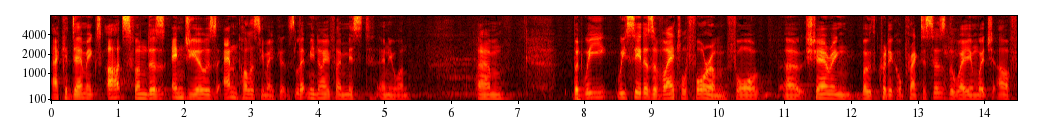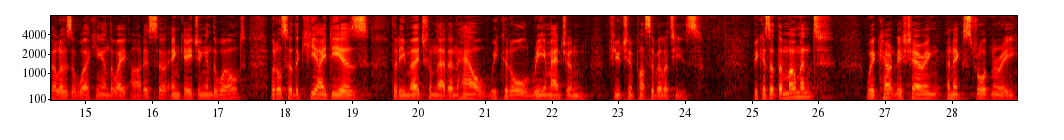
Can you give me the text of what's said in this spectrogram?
academics, arts funders, NGOs, and policymakers. Let me know if I missed anyone. Um, but we, we see it as a vital forum for uh, sharing both critical practices, the way in which our fellows are working and the way artists are engaging in the world, but also the key ideas that emerge from that and how we could all reimagine future possibilities. Because at the moment, we're currently sharing an extraordinary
